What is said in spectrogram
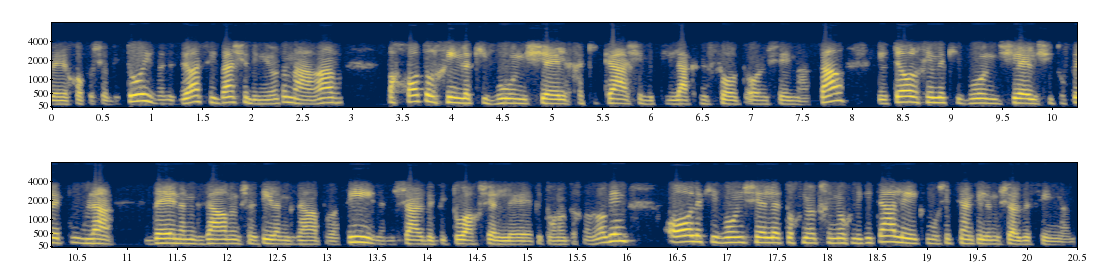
בחופש הביטוי, וזו הסיבה שבמדינות המערב פחות הולכים לכיוון של חקיקה שמטילה קנסות או עונשי מאסר, יותר הולכים לכיוון של שיתופי פעולה בין המגזר הממשלתי למגזר הפרטי, למשל בפיתוח של פתרונות טכנולוגיים, או לכיוון של תוכניות חינוך דיגיטלי, כמו שציינתי למשל בפינלנד.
